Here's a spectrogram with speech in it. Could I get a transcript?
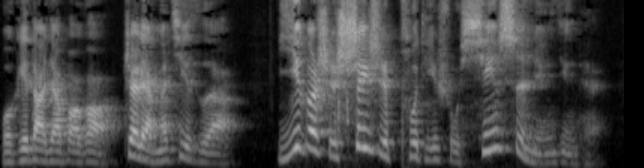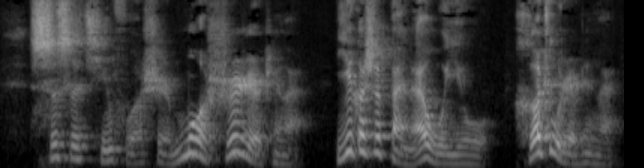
我给大家报告，这两个句子啊，一个是身是菩提树，心是明镜台，时时勤佛事，莫使惹尘埃；一个是本来无一物，何处惹尘埃？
